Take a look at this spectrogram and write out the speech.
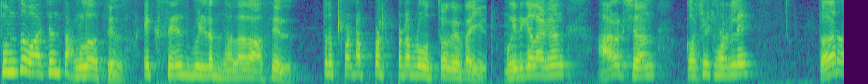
तुमचं वाचन चांगलं असेल एक सेन्स बिल्डअप झालेला असेल तर पटापट पटापट उत्तर देता येईल. मग इथे काय लागेल आरक्षण कसे ठरले? तर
